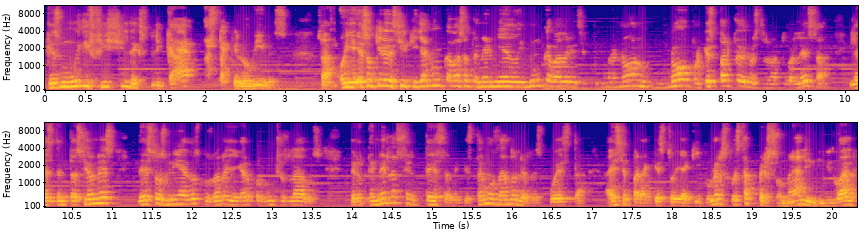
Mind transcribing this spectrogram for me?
que es muy difícil de explicar hasta que lo vives. O sea, oye, eso quiere decir que ya nunca vas a tener miedo y nunca va a haber incertidumbre. No, no, porque es parte de nuestra naturaleza. Y las tentaciones de esos miedos pues van a llegar por muchos lados. Pero tener la certeza de que estamos dándole respuesta a ese para qué estoy aquí, con una respuesta personal, individual,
